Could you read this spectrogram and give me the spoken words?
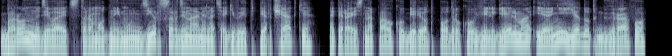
Барон надевает старомодный мундир с орденами, натягивает перчатки, опираясь на палку, берет под руку Вильгельма, и они едут к графу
